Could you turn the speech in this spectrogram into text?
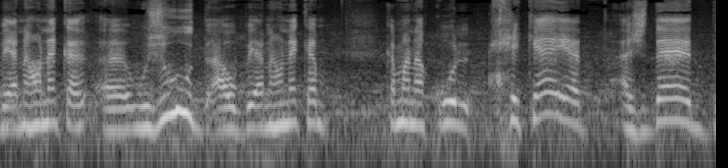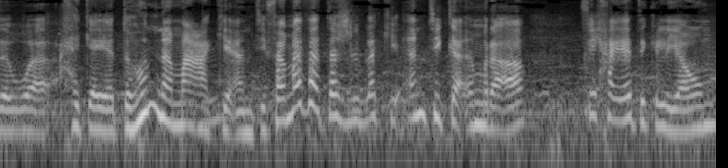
بأن هناك آه، وجود أو بأن هناك كما نقول حكاية أجداد وحكايتهن معك أنت. فماذا تجلب لك أنت كامرأة في حياتك اليوم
